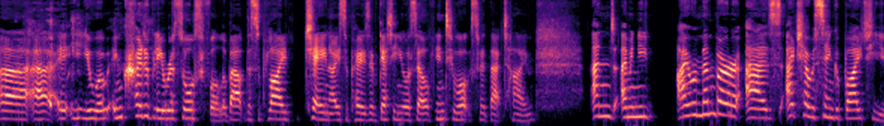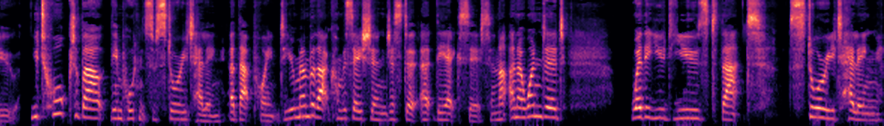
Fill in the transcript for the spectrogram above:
uh, uh, you were incredibly resourceful about the supply chain, I suppose, of getting yourself into Oxford that time. And I mean, you, I remember as actually I was saying goodbye to you, you talked about the importance of storytelling at that point. Do you remember that conversation just at, at the exit? And I, and I wondered whether you'd used that storytelling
